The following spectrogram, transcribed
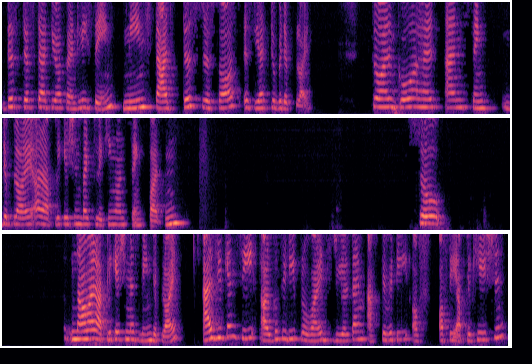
this diff that you are currently seeing means that this resource is yet to be deployed. So I'll go ahead and sync, deploy our application by clicking on sync button. So now our application is being deployed. As you can see, Argo CD provides real-time activity of, of the application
